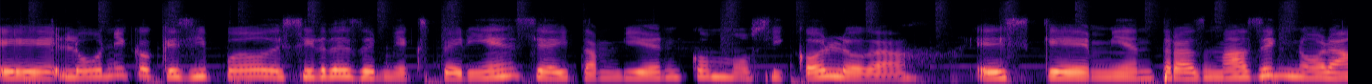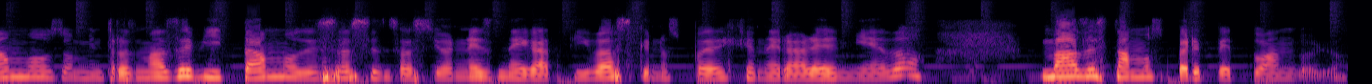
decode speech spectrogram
Eh, lo único que sí puedo decir desde mi experiencia y también como psicóloga es que mientras más ignoramos o mientras más evitamos esas sensaciones negativas que nos puede generar el miedo, más estamos perpetuándolo.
